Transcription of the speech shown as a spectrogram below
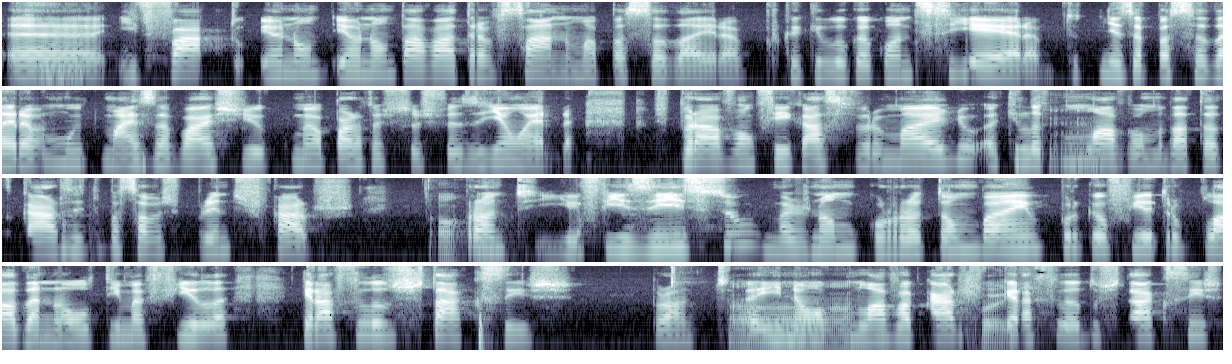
Uh, e de facto eu não eu não estava a atravessar numa passadeira porque aquilo que acontecia era tu tinhas a passadeira muito mais abaixo e o que a maior parte das pessoas faziam era esperavam que ficasse vermelho aquilo Sim. acumulava uma data de carros e tu passavas por entre os carros okay. pronto e eu fiz isso mas não me correu tão bem porque eu fui atropelada na última fila que era a fila dos táxis pronto, ah, aí não ah, acumulava carros pois. porque era a fila dos táxis,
